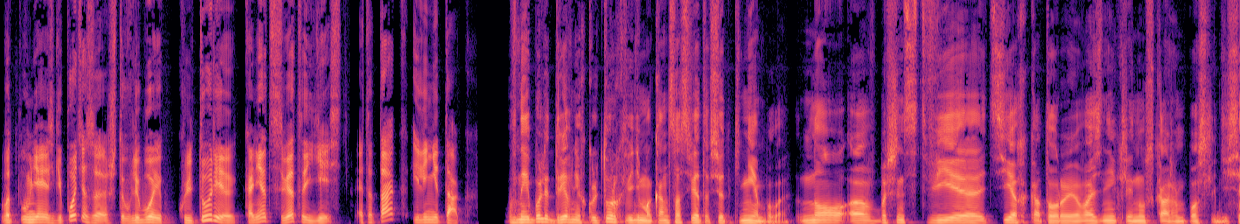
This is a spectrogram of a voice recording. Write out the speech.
Вот у меня есть гипотеза, что в любой культуре конец света есть. Это так или не так? В наиболее древних культурах, видимо, конца света все-таки не было. Но э, в большинстве тех, которые возникли, ну, скажем, после X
